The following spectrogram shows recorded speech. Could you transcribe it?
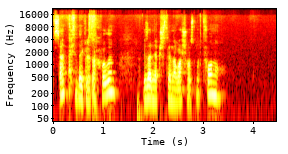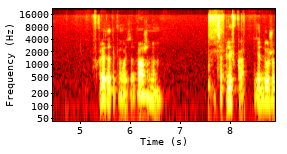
Все, декілька хвилин. І задня частина вашого смартфону вкрита таким ось зображенням. Ця плівка є дуже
